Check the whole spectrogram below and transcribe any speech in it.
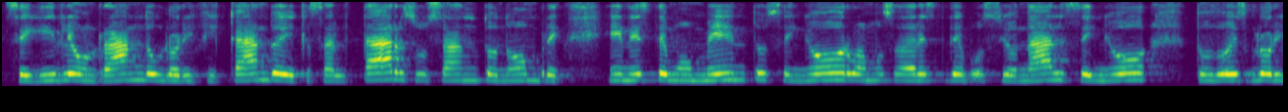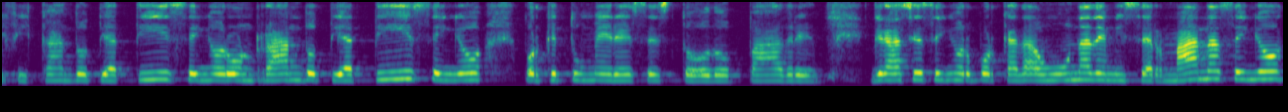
seguirle honrando, glorificando y exaltar su santo nombre. En este momento, Señor, vamos a dar este devocional, Señor. Todo es glorificándote a ti, Señor, honrándote a ti, Señor, porque tú mereces todo, Padre. Gracias, Señor, por cada una de mis hermanas, Señor.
